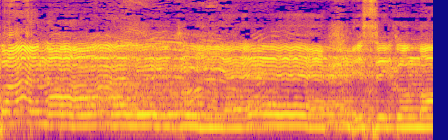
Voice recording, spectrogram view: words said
बना लीजिए। इसको मौला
